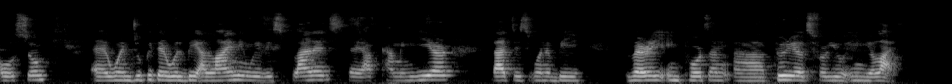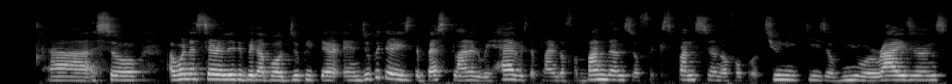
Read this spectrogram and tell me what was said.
also uh, when Jupiter will be aligning with these planets the upcoming year, that is going to be very important uh, periods for you in your life. Uh, so I want to share a little bit about Jupiter. And Jupiter is the best planet we have. It's the planet of abundance, of expansion, of opportunities, of new horizons.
